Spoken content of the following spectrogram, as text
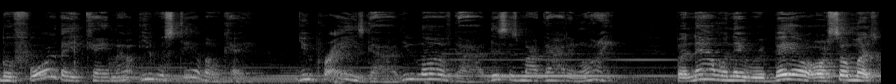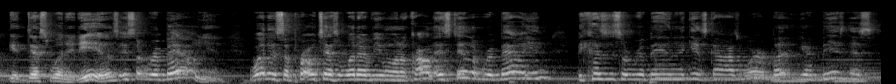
before they came out, you were still okay. You praise God. You love God. This is my God and light. But now when they rebel or so much, that's what it is. It's a rebellion. Whether it's a protest or whatever you want to call it, it's still a rebellion because it's a rebellion against God's word. But your business,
